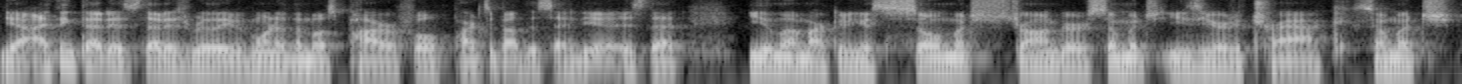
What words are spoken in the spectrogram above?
Yeah i think that is that is really one of the most powerful parts about this idea is that email marketing is so much stronger so much easier to track so much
